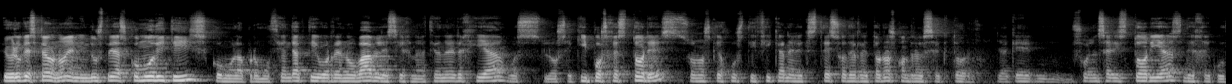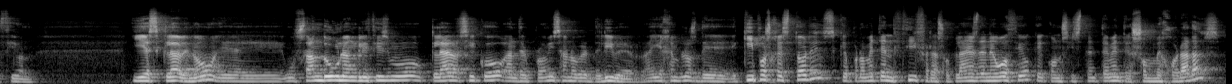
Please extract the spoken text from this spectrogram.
Yo creo que es claro, ¿no? En industrias commodities, como la promoción de activos renovables y generación de energía, pues los equipos gestores son los que justifican el exceso de retornos contra el sector, ya que mm, suelen ser historias de ejecución. Y es clave, ¿no? Eh, usando un anglicismo clásico, under promise and over deliver. Hay ejemplos de equipos gestores que prometen cifras o planes de negocio que consistentemente son mejoradas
